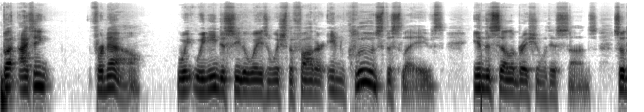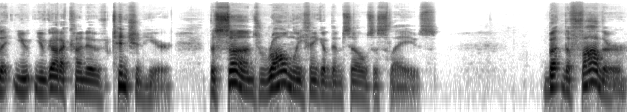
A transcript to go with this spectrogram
But I think for now, we, we need to see the ways in which the father includes the slaves in the celebration with his sons, so that you, you've got a kind of tension here. The sons wrongly think of themselves as slaves, but the father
